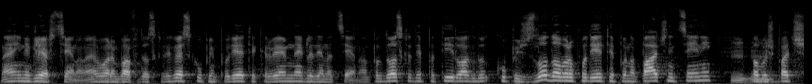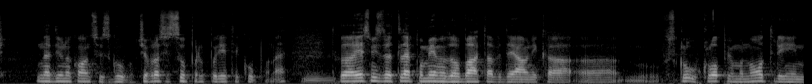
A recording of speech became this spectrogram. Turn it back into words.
ne? in ne gledaš ceno. Ne? Warren Buffett, doskrat jaz kupim podjetje, ker vem, ne glede na ceno. Ampak doskrat je pa ti lahko kupiš zelo dobro podjetje po napačni ceni, mm -hmm. pa boš pač naredil na koncu izgubo, čeprav si super podjetje kupil. Mm -hmm. Tako da jaz mislim, da je tle pomembno, da oba ta dejavnika uh, vklopimo notri in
